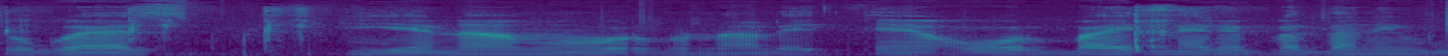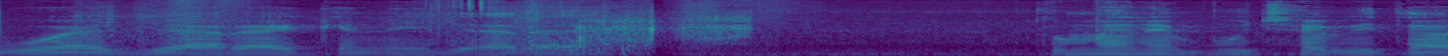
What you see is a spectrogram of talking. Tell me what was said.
तो गैस ये नाम और बना लेते हैं। और भाई, मेरे पता नहीं वो ऐस जा रहा है कि नहीं जा रहा है। तो मैंने पूछा भी था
